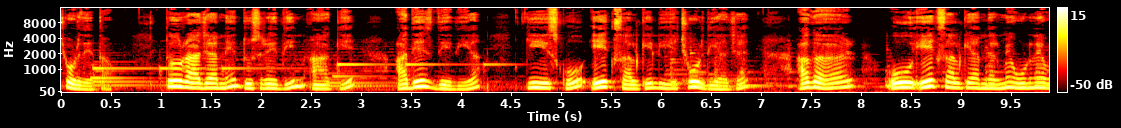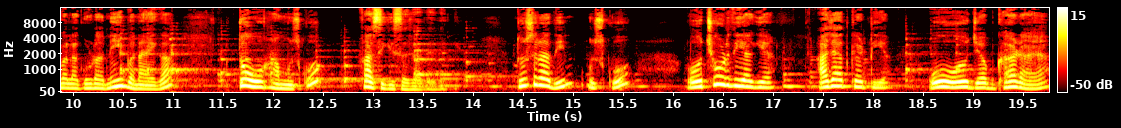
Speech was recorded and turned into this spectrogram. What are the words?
छोड़ देता। हूँ तो राजा ने दूसरे दिन आके आदेश दे दिया कि इसको एक साल के लिए छोड़ दिया जाए। अगर वो एक साल के अंदर में उड़ने वाला घोड़ा नहीं बनाएगा तो हम उसको फांसी की सजा दे देंगे। दूसरा दिन उसको वो छोड़ दिया गया, आज़ाद कर दिया। वो जब घर आया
